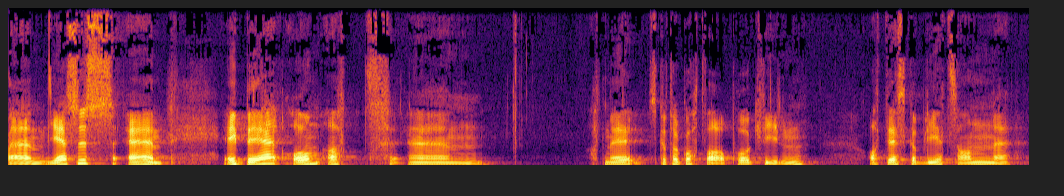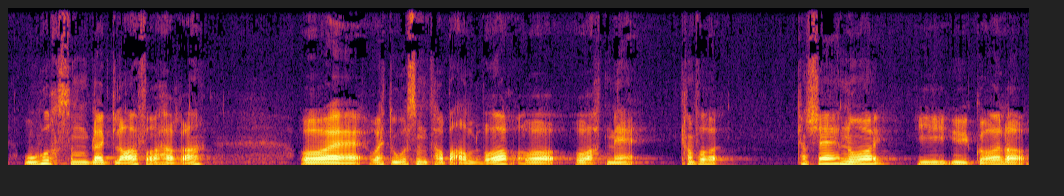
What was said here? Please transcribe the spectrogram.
Um, Jesus, um, jeg ber om at, um, at vi skal ta godt vare på hvilen, og at det skal bli et sånn uh, ord som blir glad for å høre, og, eh, og et ord som tar på alvor, og, og, at vi kan få Kanskje nå i uka eller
